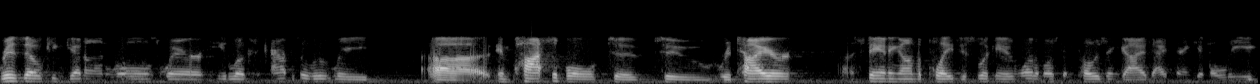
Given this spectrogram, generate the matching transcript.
Rizzo can get on rolls where he looks absolutely uh, impossible to to retire uh, standing on the plate, just looking at one of the most imposing guys I think in the league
